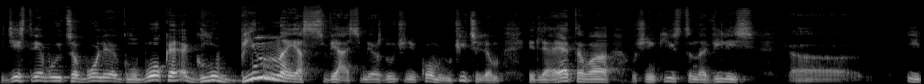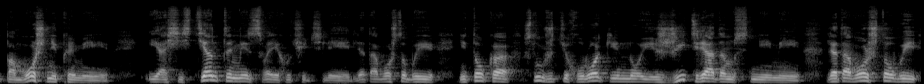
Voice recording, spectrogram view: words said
Здесь требуется более глубокая, глубинная связь между учеником и учителем, и для этого ученики становились э, и помощниками, и ассистентами своих учителей, для того, чтобы не только слушать их уроки, но и жить рядом с ними, для того, чтобы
